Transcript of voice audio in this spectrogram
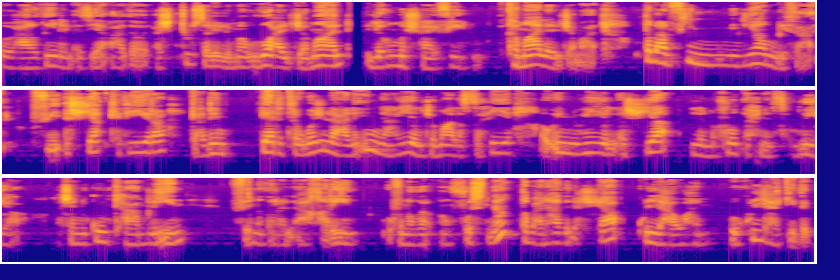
أو عارضين الأزياء هذول عشان توصلي لموضوع الجمال اللي هم شايفينه كمال الجمال. طبعا في مليون مثال في أشياء كثيرة قاعدين قاعدة تروج لها على إنها هي الجمال الصحية أو إنه هي الأشياء اللي المفروض إحنا نسويها عشان نكون كاملين في نظر الآخرين وفي نظر أنفسنا. طبعا هذه الأشياء كلها وهم وكلها كذب.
